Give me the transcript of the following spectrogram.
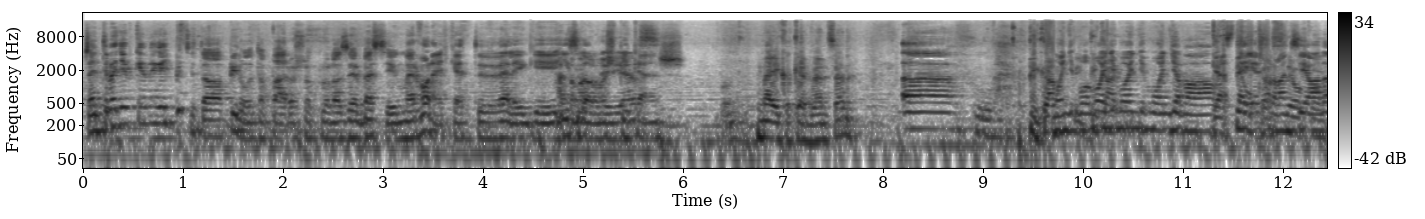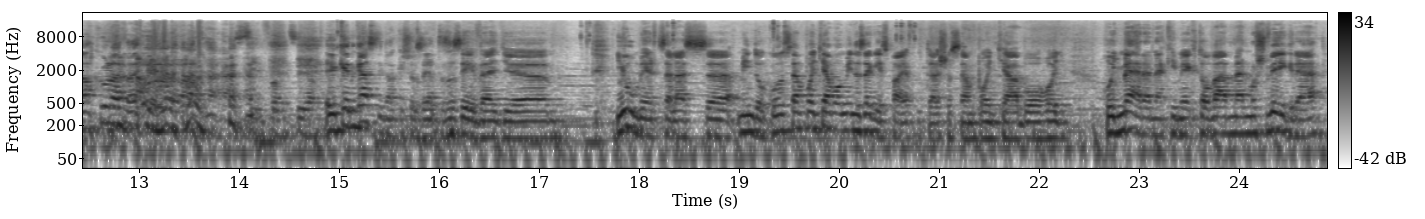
Szerintem egyébként még egy picit a pilóta párosokról azért beszéljünk, mert van egy-kettő eléggé hát izgalmas, pikáns. Melyik a kedvenced? Uh, hú. mondj, mondj, mondj, mondjam a Gaston, teljes francia alakulatot. Egyébként Gastinak is azért ez az év egy jó mérce lesz mind Okon szempontjából, mind az egész pályafutása szempontjából, hogy, hogy merre neki még tovább, mert most végre,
